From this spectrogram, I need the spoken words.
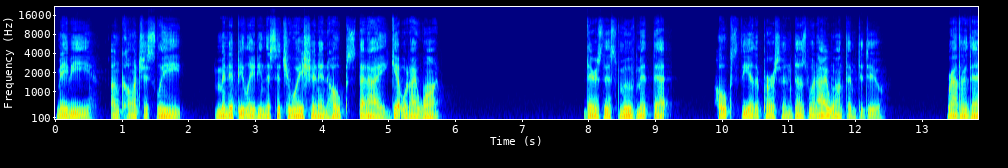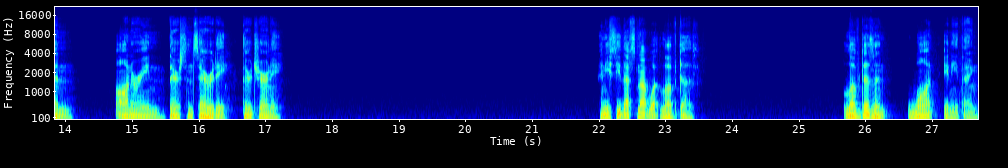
maybe unconsciously manipulating the situation in hopes that I get what I want. There's this movement that hopes the other person does what I want them to do rather than honoring their sincerity, their journey. And you see, that's not what love does. Love doesn't want anything.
